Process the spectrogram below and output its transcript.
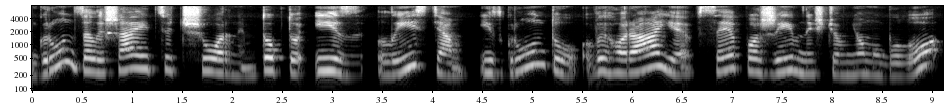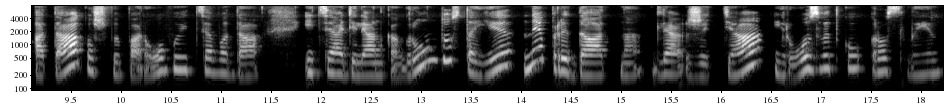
ґрунт залишається чорним, тобто із листям, із ґрунту вигорає все поживне, що в ньому було, а також випаровується вода. І ця ділянка ґрунту стає непридатна для життя і розвитку рослин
